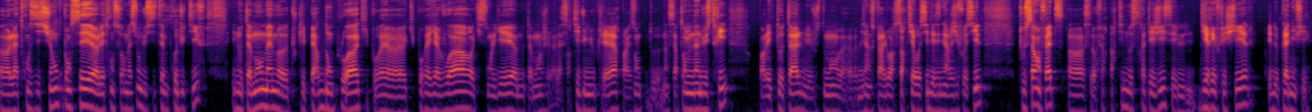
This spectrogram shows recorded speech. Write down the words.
euh, la transition, penser euh, les transformations du système productif et notamment même euh, toutes les pertes d'emplois qui pourraient, qui pourraient y avoir, qui sont liées notamment à la sortie du nucléaire, par exemple, d'un certain nombre d'industries. On parlait de Total, mais justement, il va bien falloir sortir aussi des énergies fossiles. Tout ça, en fait, ça doit faire partie de nos stratégies, c'est d'y réfléchir et de planifier.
